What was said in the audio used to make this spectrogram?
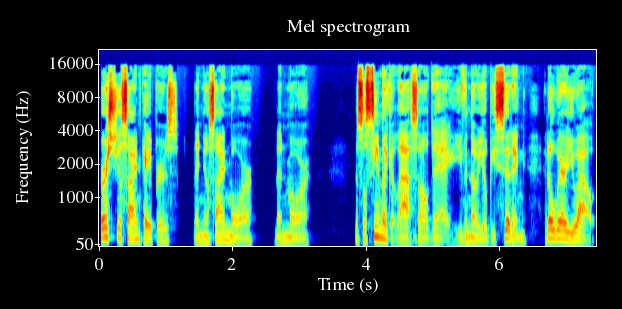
First, you'll sign papers, then you'll sign more, then more. This will seem like it lasts all day. Even though you'll be sitting, it'll wear you out.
